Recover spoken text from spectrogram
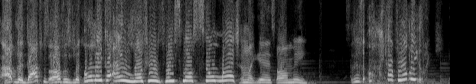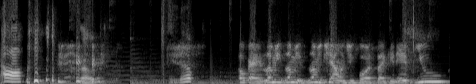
I, the doctor's office was like, "Oh my god, I love your voicemail so much." I'm like, "Yeah, it's all me." So they said, "Oh my god, really?" Like, yeah. So, yep. Okay, let me let me let me challenge you for a second. If you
